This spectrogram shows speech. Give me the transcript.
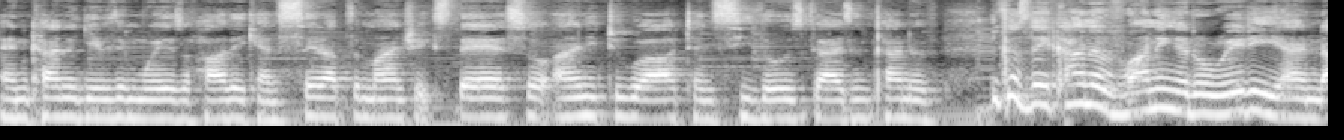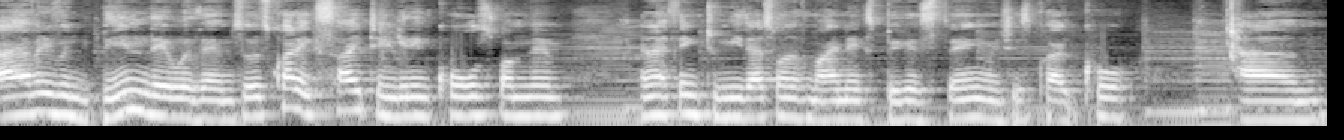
and kind of gave them ways of how they can set up the Mindtrix there. So I need to go out and see those guys and kind of, because they're kind of running it already and I haven't even been there with them. So it's quite exciting getting calls from them and I think to me that's one of my next biggest thing, which is quite cool. Um,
